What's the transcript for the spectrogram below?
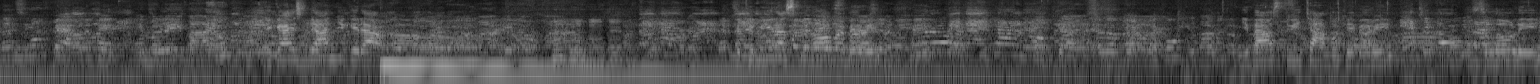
let's move back, okay? Emily, You guys done? You get out. Uh, Get your meat spin over, baby. You bounce three times, okay, baby? Slowly.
